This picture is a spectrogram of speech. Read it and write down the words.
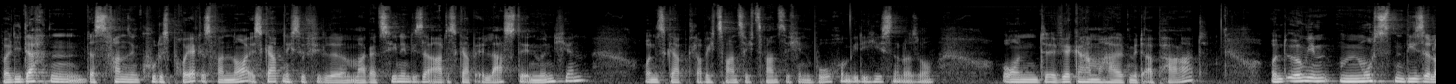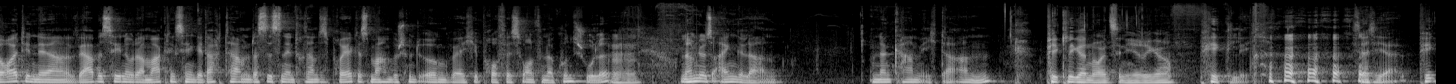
Weil die dachten, das fanden sie ein cooles Projekt, es war neu, es gab nicht so viele Magazine in dieser Art, es gab Elaste in München Und es gab, glaube ich, 2020 in Bochum, wie die hießen oder so. Und äh, wir kamen halt mit Apart. Und irgendwie mussten diese Leute in der Werbeszene oder Marketing-Szene gedacht haben, das ist ein interessantes Projekt, das machen bestimmt irgendwelche Professoren von der Kunstschule. Mhm. Und dann haben die uns eingeladen. Und dann kam ich da an. Pickliger 19-Jähriger. Picklig. ich sagte ja, pick,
